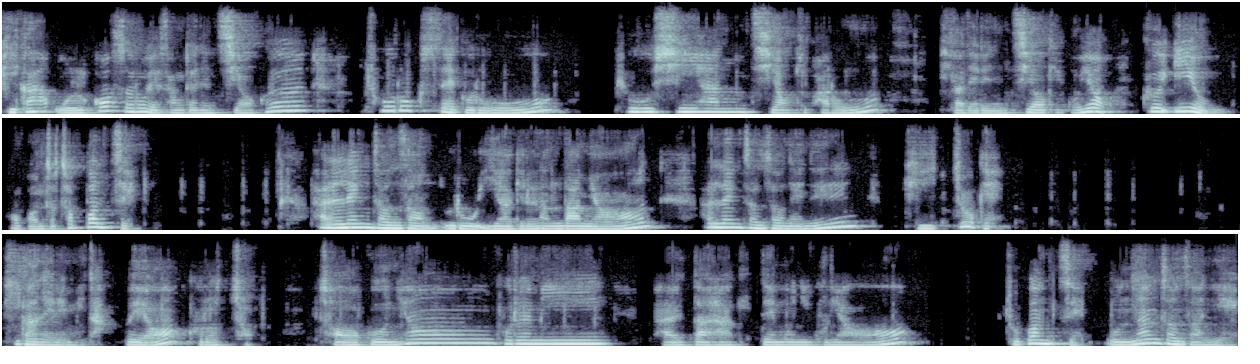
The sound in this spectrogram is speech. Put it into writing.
비가 올 것으로 예상되는 지역은 초록색으로 표시한 지역이 바로 비가 내리는 지역이고요. 그 이유, 어, 먼저 첫 번째, 한랭전선으로 이야기를 한다면 한랭전선에는 뒤쪽에 비가 내립니다. 왜요? 그렇죠. 저군형 구름이 발달하기 때문이고요. 두 번째, 온난전선이에요.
